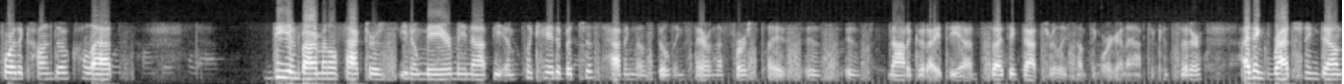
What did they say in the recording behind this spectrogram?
for the condo collapse. The environmental factors, you know, may or may not be implicated, but just having those buildings there in the first place is is not a good idea. So I think that's really something we're going to have to consider. I think ratcheting down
